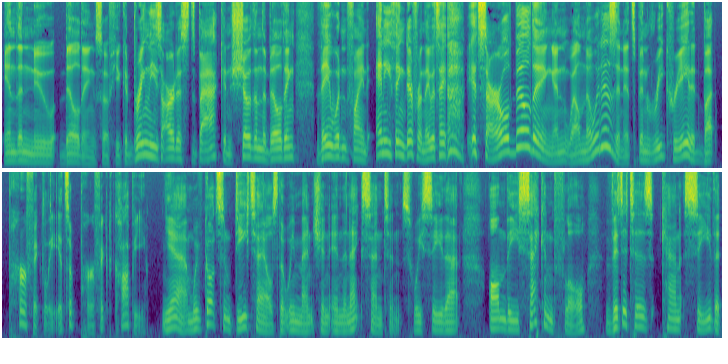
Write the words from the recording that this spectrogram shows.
in the new building. So if you could bring these artists back and show them the building, they wouldn't find anything different. They would say, oh, It's our old building. And well, no, it isn't. It's been recreated, but perfectly. It's a perfect copy. Yeah, and we've got some details that we mention in the next sentence. We see that on the second floor, visitors can see the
